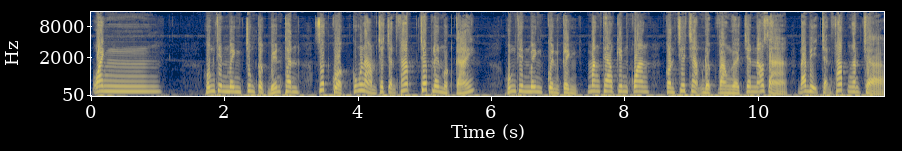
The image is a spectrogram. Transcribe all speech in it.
Oanh! Huống thiên minh trung cực biến thân, Rốt cuộc cũng làm cho trận pháp chớp lên một cái. Huống Thiên Minh quyền kình mang theo kim quang, còn chưa chạm được vào người chân lão giả, đã bị trận pháp ngăn trở.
